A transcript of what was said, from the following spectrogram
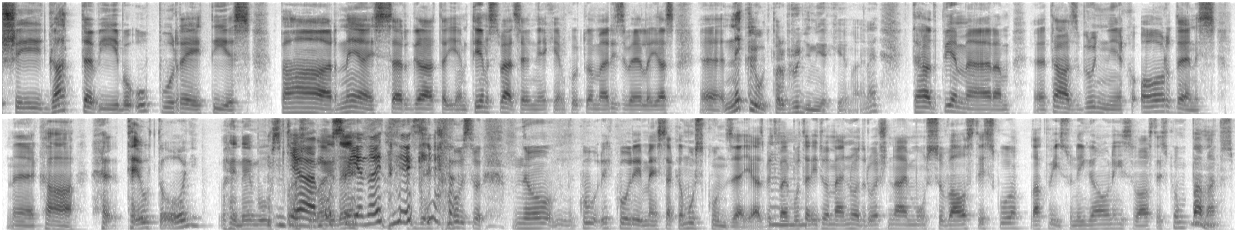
šī gatavība upurēties pār neaizsargātajiem tiem svētceļniekiem, kur tomēr izvēlējās nekļūt par bruņiniekiem. Ne? Tāda, piemēram, tāds bruņinieku ordenis kā teutoņi, vai ne mūsu paši, Jā, mūsu ienaidnieki. mūsu, nu, kuri, kuri mēs sakam uzkundzējās, bet mm. varbūt arī tomēr nodrošināja mūsu valstisko, Latvijas un Igaunijas valstiskumu pamatus.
